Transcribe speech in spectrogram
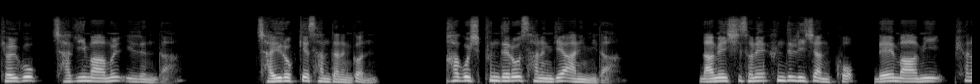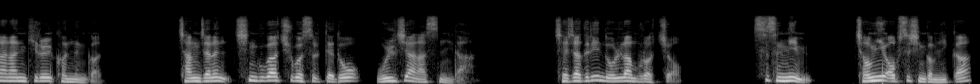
결국 자기 마음을 잃는다. 자유롭게 산다는 건 하고 싶은 대로 사는 게 아닙니다. 남의 시선에 흔들리지 않고 내 마음이 편안한 길을 걷는 것. 장자는 친구가 죽었을 때도 울지 않았습니다. 제자들이 놀라 물었죠. 스승님, 정이 없으신 겁니까?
